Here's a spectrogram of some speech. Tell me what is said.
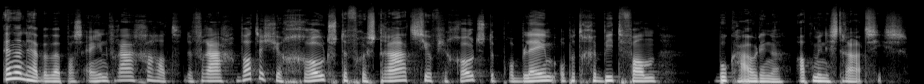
En dan hebben we pas één vraag gehad. De vraag: wat is je grootste frustratie of je grootste probleem op het gebied van boekhoudingen, administraties?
